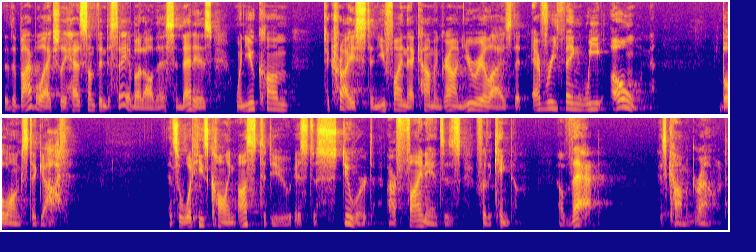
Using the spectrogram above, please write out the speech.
The Bible actually has something to say about all this, and that is when you come to Christ and you find that common ground, you realize that everything we own belongs to God. And so, what he's calling us to do is to steward our finances for the kingdom. Now, that is common ground.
